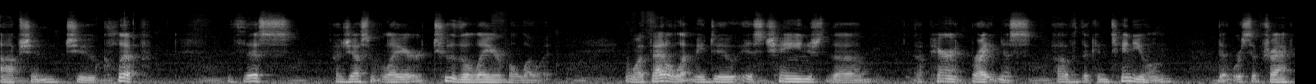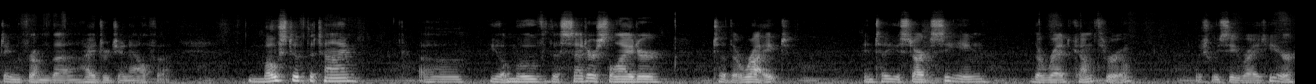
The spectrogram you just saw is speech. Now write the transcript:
option to clip this adjustment layer to the layer below it. And what that'll let me do is change the apparent brightness of the continuum that we're subtracting from the hydrogen alpha. Most of the time, uh, you'll move the center slider to the right until you start seeing the red come through, which we see right here.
